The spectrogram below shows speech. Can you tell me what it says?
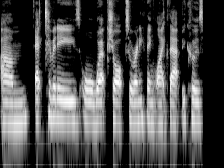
um, activities or workshops or anything like that because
